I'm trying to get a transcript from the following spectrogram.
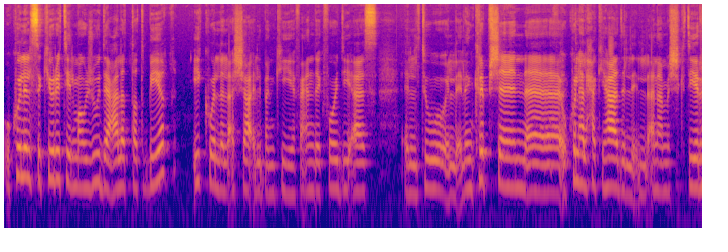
وكل ال security الموجودة على التطبيق equal للأشياء البنكية. فعندك 4 DS ال two ال encryption وكل هالحكي هذا اللي أنا مش كثير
